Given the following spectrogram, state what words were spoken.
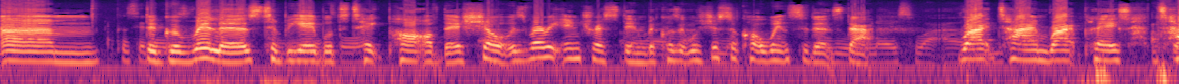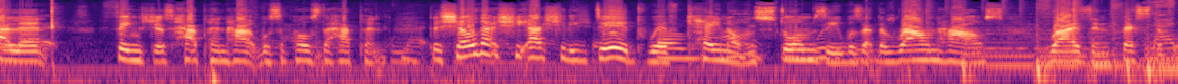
um the Gorillaz to be able to take part of their show it was very interesting because it was just a coincidence that right time right place talent things just happened how it was supposed to happen. the show that she actually did with Kano and Stormzy was at the Roundhouse Rising Festival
